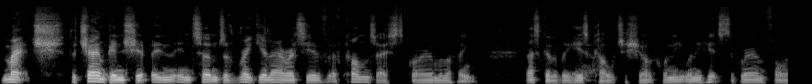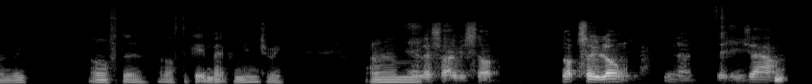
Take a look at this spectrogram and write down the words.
match the championship in, in terms of regularity of, of contests, Graham. And I think that's going to be his yeah. culture shock when he when he hits the ground finally after after getting back from injury. Um, yeah, let's hope it's not not too long. You know that he's out.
